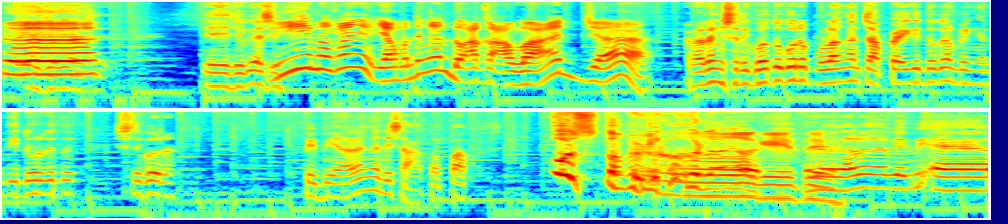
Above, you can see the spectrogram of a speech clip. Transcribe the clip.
Iya Eh. Iya juga sih. Iya makanya, yang penting kan doa ke Allah aja. Kadang istri gue tuh gue udah pulang kan capek gitu kan pengen tidur gitu. Istri gue udah PBL nggak disapa pap. Astagfirullah. Oh, gitu ya. Halo, halo, BBL.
